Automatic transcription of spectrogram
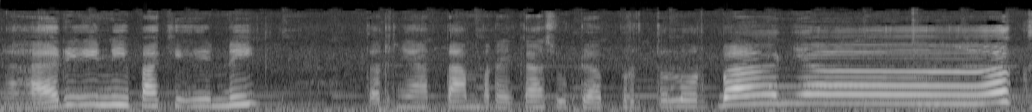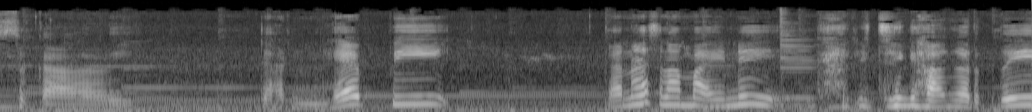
Nah, hari ini pagi ini ternyata mereka sudah bertelur banyak sekali dan happy karena selama ini Khadijah nggak ngerti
